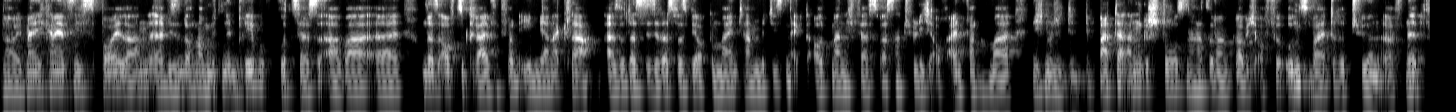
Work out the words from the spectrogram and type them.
Genau, ich meine, ich kann jetzt nicht spoilern. Äh, wir sind auch noch mitten im Drehbuchprozess, aber äh, um das aufzugreifen von eben, ja, na klar. Also das ist ja das, was wir auch gemeint haben mit diesem Act-Out-Manifest, was natürlich auch einfach nochmal nicht nur die De- Debatte angestoßen hat, sondern, glaube ich, auch für uns weitere Türen öffnet.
